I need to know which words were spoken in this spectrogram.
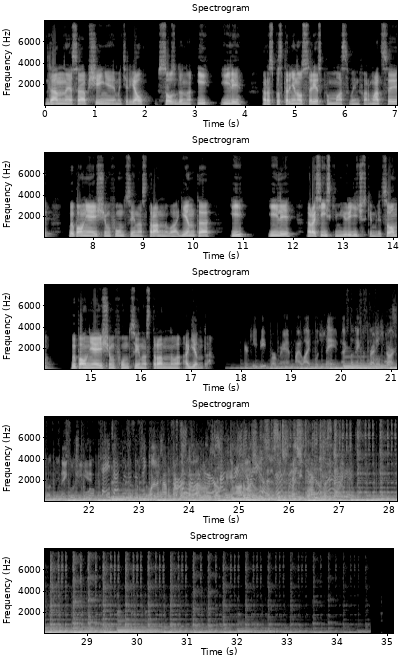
Данное сообщение материал создано и или распространено средством массовой информации, выполняющим функции иностранного агента и или российским юридическим лицом, выполняющим функции иностранного агента. TV program, my life was saved. I think it's ready to. Thank you. One and a half months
